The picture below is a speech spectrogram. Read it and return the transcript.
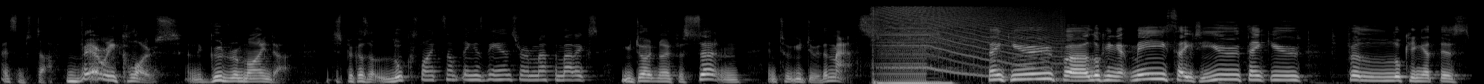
and some stuff. Very close, and a good reminder that just because it looks like something is the answer in mathematics, you don't know for certain until you do the maths. Thank you for looking at me, say to you, thank you for looking at this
